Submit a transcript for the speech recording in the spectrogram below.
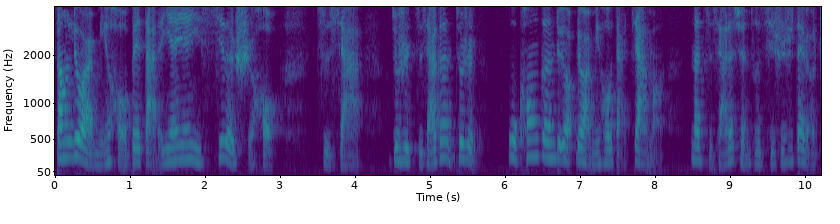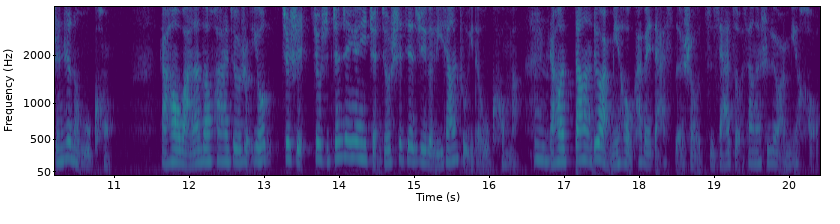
当六耳猕猴被打得奄奄一息的时候，紫霞就是紫霞跟就是悟空跟六六耳猕猴打架嘛，那紫霞的选择其实是代表真正的悟空。然后完了的话，就是说有就是就是真正愿意拯救世界的这个理想主义的悟空嘛。嗯，然后当六耳猕猴快被打死的时候，紫霞走向的是六耳猕猴。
